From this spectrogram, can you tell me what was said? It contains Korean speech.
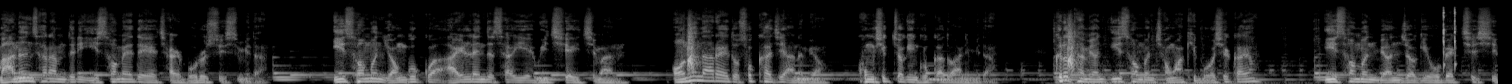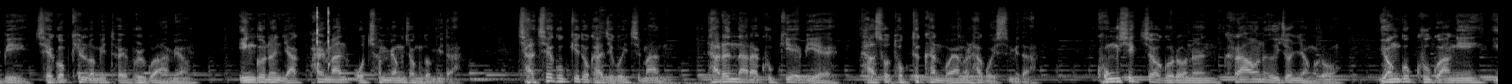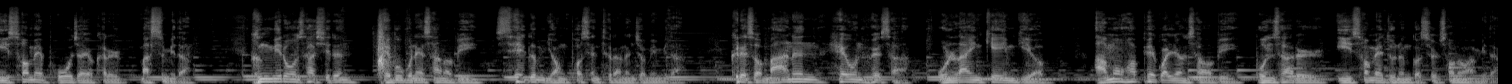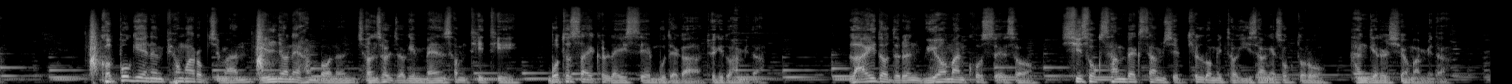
많은 사람들이 이 섬에 대해 잘 모를 수 있습니다. 이 섬은 영국과 아일랜드 사이에 위치해 있지만 어느 나라에도 속하지 않으며 공식적인 국가도 아닙니다. 그렇다면 이 섬은 정확히 무엇일까요? 이 섬은 면적이 572 제곱킬로미터에 불과하며 인구는 약 8만 5천 명 정도입니다. 자체 국기도 가지고 있지만 다른 나라 국기에 비해 다소 독특한 모양을 하고 있습니다. 공식적으로는 크라운 의존령으로 영국 국왕이 이 섬의 보호자 역할을 맡습니다. 흥미로운 사실은 대부분의 산업이 세금 0%라는 점입니다. 그래서 많은 해운 회사, 온라인 게임 기업, 암호화폐 관련 사업이 본사를 이 섬에 두는 것을 선호합니다. 겉보기에는 평화롭지만 1년에 한 번은 전설적인 맨섬 TT 모터사이클 레이스의 무대가 되기도 합니다. 라이더들은 위험한 코스에서 시속 330km 이상의 속도로 한계를 시험합니다.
